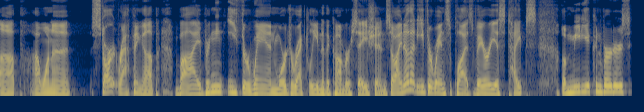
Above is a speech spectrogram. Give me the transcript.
up. I want to start wrapping up by bringing EtherWAN more directly into the conversation. So I know that EtherWAN supplies various types of media converters.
